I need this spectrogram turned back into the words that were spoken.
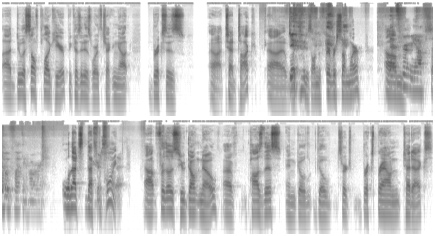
uh, do a self plug here because it is worth checking out Brooks's uh, TED Talk, uh, which is on the server somewhere. that Um, threw me off so fucking hard. well, that's that's the point. that. Uh, for those who don't know, uh, pause this and go go search Brooks Brown TEDx,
